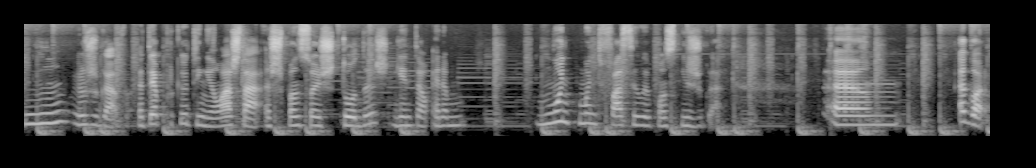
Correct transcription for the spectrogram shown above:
um eu jogava. Até porque eu tinha, lá está, as expansões todas e então era muito, muito fácil eu conseguir jogar. Um, agora,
